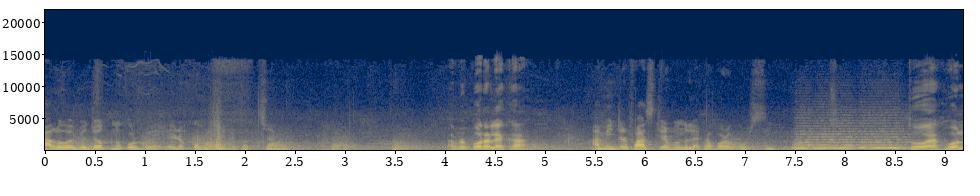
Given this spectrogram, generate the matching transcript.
ভালোভাবে যত্ন করবে এরকম ছেলে চাচ্ছি আমি। আপনার পড়ালেখা? আমি ইন্টার ফার্স্ট ইয়ার পর্যন্ত লেখাপড়া করছি। তো এখন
